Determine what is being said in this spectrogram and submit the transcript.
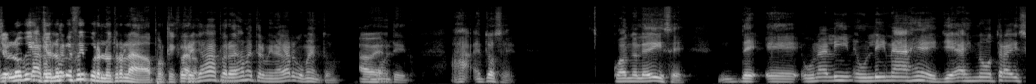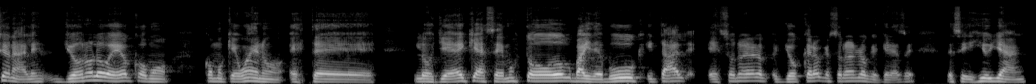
yo lo vi, yo lo fui por el otro lado, porque claro. Pero, ya, pero déjame terminar el argumento. A ver. Ajá, entonces, cuando le dice de eh, una un linaje de Jedi no tradicionales, yo no lo veo como, como que, bueno, este, los Jedi que hacemos todo by the book y tal, eso no era lo, yo creo que eso no era lo que quería decir Hugh Yang,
